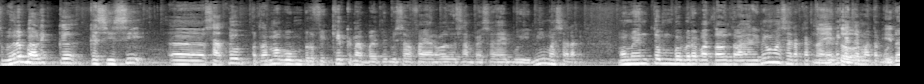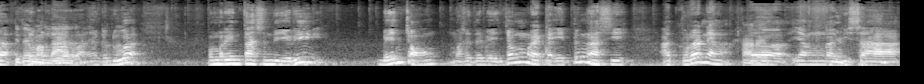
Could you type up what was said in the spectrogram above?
sebenarnya balik ke ke sisi eh, satu pertama gue berpikir kenapa itu bisa viral dan sampai seheboh ini masyarakat momentum beberapa tahun terakhir ini masyarakat Nah, kita ini itu. kacamata kuda It- itu emang pertama. iya. yang kedua pemerintah sendiri bencong maksudnya bencong mereka itu ngasih aturan yang Karet. eh, yang nggak bisa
